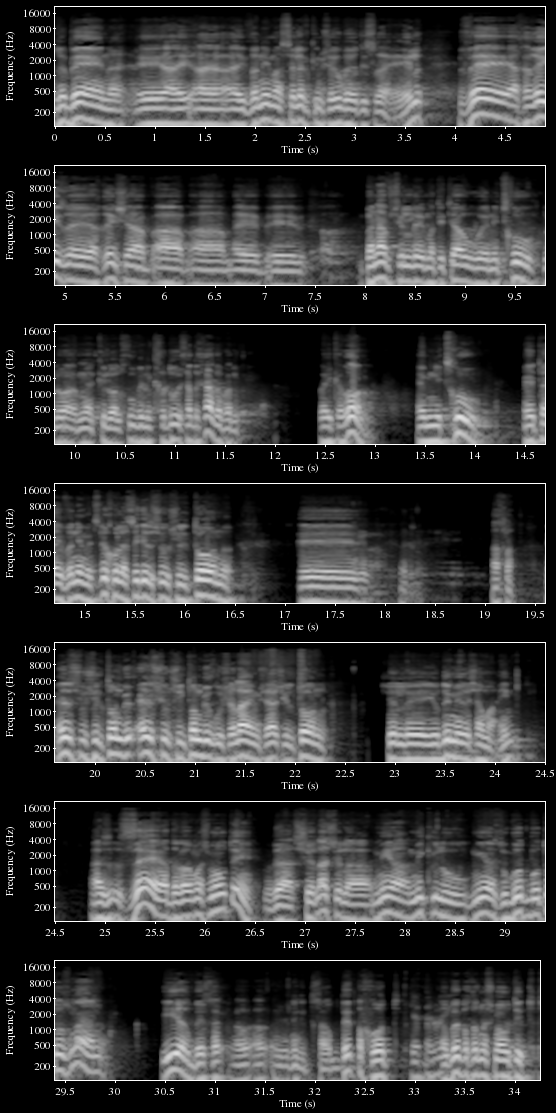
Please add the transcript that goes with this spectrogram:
לבין אה, היוונים הסלבקים שהיו בארץ ישראל, ואחרי זה, אחרי שבניו אה, של מתתיהו ניצחו, לא, כאילו הלכו ונכחדו אחד אחד, אבל בעיקרון הם ניצחו את היוונים, הצליחו להשיג איזשהו שלטון, אה, אחלה, איזשהו שלטון, איזשהו שלטון בירושלים שהיה שלטון של יהודים מירי שמיים אז זה הדבר המשמעותי, והשאלה של מי, מי כאילו, מי הזוגות באותו זמן, היא הרבה, נגיד לך, הרבה פחות, הרבה פחות משמעותית.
